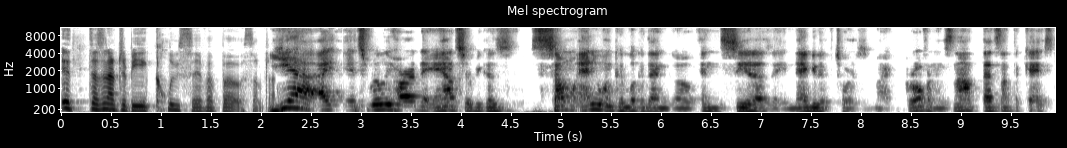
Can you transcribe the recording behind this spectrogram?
it doesn't have to be inclusive of both. Sometimes. Yeah, I, it's really hard to answer because some anyone could look at that and go and see it as a negative towards my girlfriend. It's not. That's not the case.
